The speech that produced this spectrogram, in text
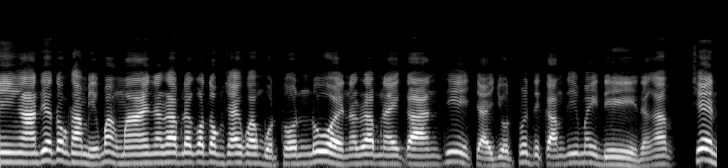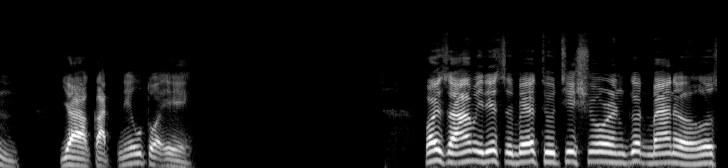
มีงานที่ต้องทำอีกมากมายนะครับ แล้วก็ต้องใช้ความอดทนด้วยนะครับ ในการที่จะหยุดพฤติกรรมที่ไม่ดีนะครับ เช่น อย่ากัดนิ้วตัวเองข้อสาม it is best to teach children good manners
